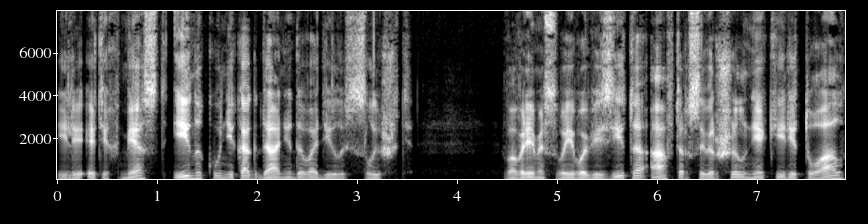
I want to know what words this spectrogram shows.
или этих мест иноку никогда не доводилось слышать. Во время своего визита автор совершил некий ритуал,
